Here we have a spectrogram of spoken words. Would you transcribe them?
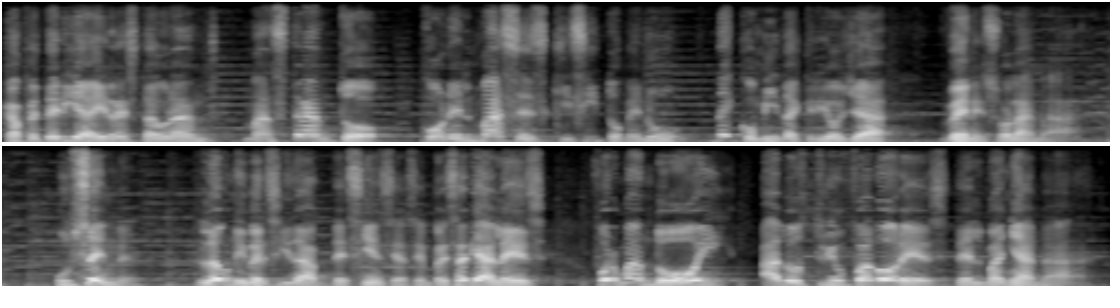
Cafetería y restaurante Mastranto, con el más exquisito menú de comida criolla venezolana. USEN, la Universidad de Ciencias Empresariales, formando hoy a los triunfadores del mañana.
